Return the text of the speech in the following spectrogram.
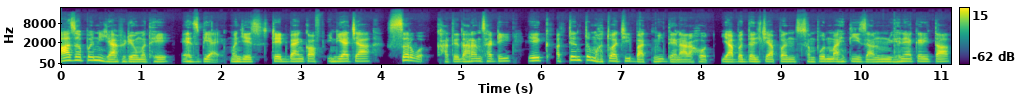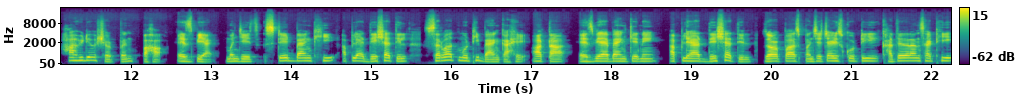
आज आपण या व्हिडिओमध्ये एस बी आय म्हणजेच स्टेट बँक ऑफ इंडियाच्या सर्व खातेदारांसाठी एक अत्यंत महत्त्वाची बातमी देणार आहोत. याबद्दलची आपण संपूर्ण माहिती जाणून घेण्याकरिता हा व्हिडिओ शेवटपर्यंत पहा. एस बी आय म्हणजेच स्टेट बँक ही आपल्या देशातील सर्वात मोठी बँक आहे. आता एस बी आय बँकेने आपल्या देशातील जवळपास पंचेचाळीस कोटी खातेदारांसाठी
